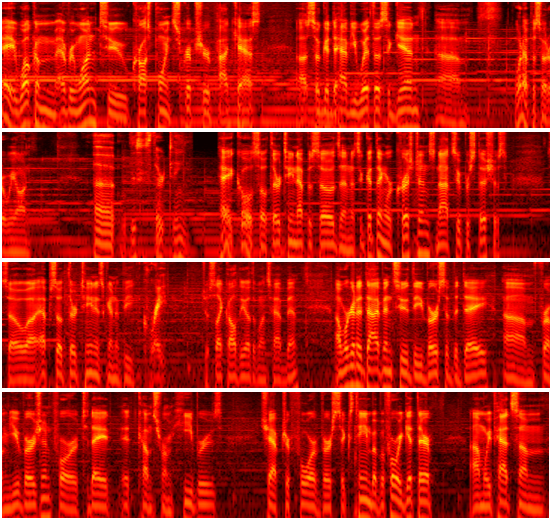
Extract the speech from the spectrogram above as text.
Hey, welcome everyone to Crosspoint Scripture Podcast. Uh, so good to have you with us again. Um, what episode are we on? Uh, this is 13. Hey, cool. So 13 episodes, and it's a good thing we're Christians, not superstitious. So uh, episode 13 is going to be great, just like all the other ones have been. Uh, we're going to dive into the verse of the day um, from YouVersion. For today, it comes from Hebrews chapter 4, verse 16. But before we get there, um, we've had some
